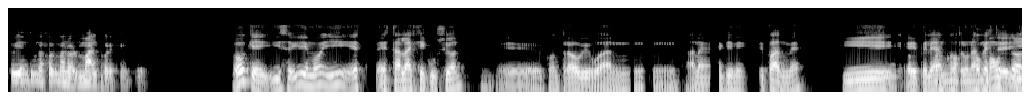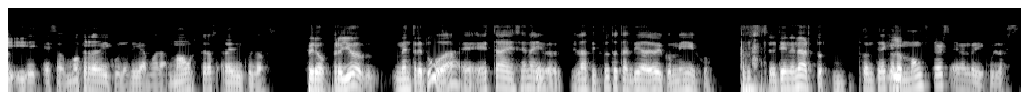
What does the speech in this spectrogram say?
fluyan de una forma normal, por ejemplo. Ok, y seguimos, y es- está la ejecución eh, contra Obi-Wan, Anakin y Padme, y eh, pelean Con contra unas con bestias. monstruos- y- y- eso, monstruos ridículos, digamos. ¿la? Monstruos ridículos. Pero, pero yo me entretuvo, ¿ah? E- Estas escenas ¿Sí? yo las disfruto hasta el día de hoy con mi hijo. Me entretienen harto. Encontré que Y- los monsters eran ridículos.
